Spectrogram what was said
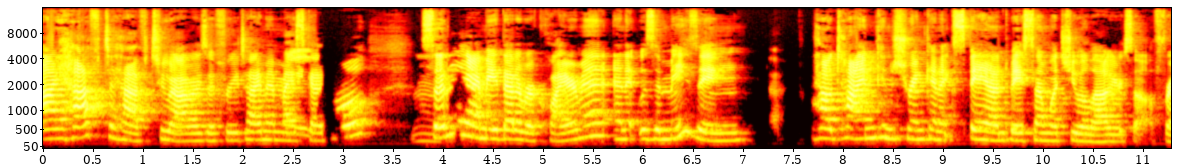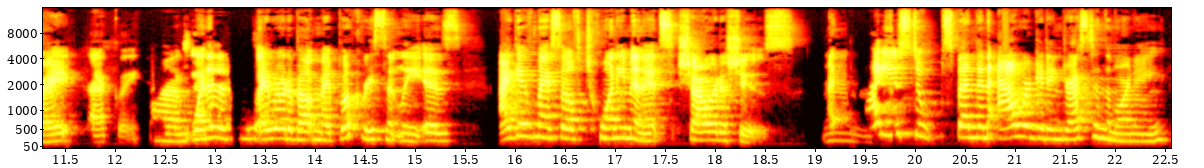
I have to have two hours of free time in my right. schedule, mm. suddenly I made that a requirement, and it was amazing how time can shrink and expand based on what you allow yourself. Right? Exactly. Um, exactly. One of the things I wrote about in my book recently is I give myself 20 minutes shower to shoes. Mm. I, I used to spend an hour getting dressed in the morning,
